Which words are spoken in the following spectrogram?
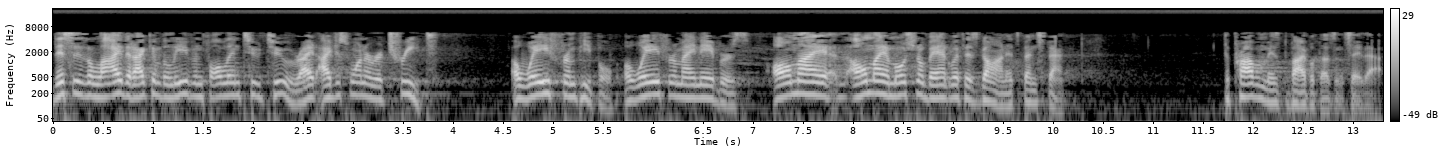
this is a lie that I can believe and fall into too, right? I just want to retreat away from people, away from my neighbors. All my, all my emotional bandwidth is gone. It's been spent. The problem is the Bible doesn't say that.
